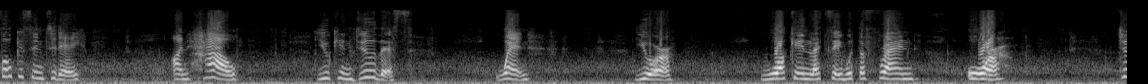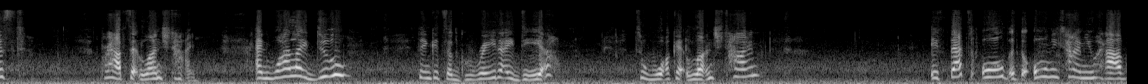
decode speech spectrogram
focusing today on how you can do this when you're walking, let's say with a friend or just perhaps at lunchtime. And while I do think it's a great idea to walk at lunchtime, if that's all that the only time you have,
